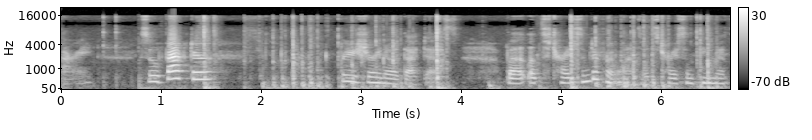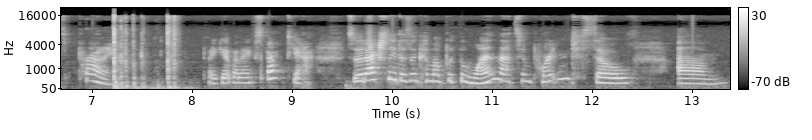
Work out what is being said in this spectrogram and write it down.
All right, so factor, pretty sure I know what that does. But let's try some different ones. Let's try something that's prime. Do I get what I expect? Yeah. So it actually doesn't come up with the 1. That's important. So, um,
